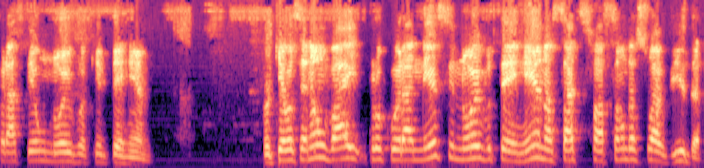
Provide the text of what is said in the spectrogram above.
para ter um noivo aqui no terreno. Porque você não vai procurar nesse noivo terreno a satisfação da sua vida.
